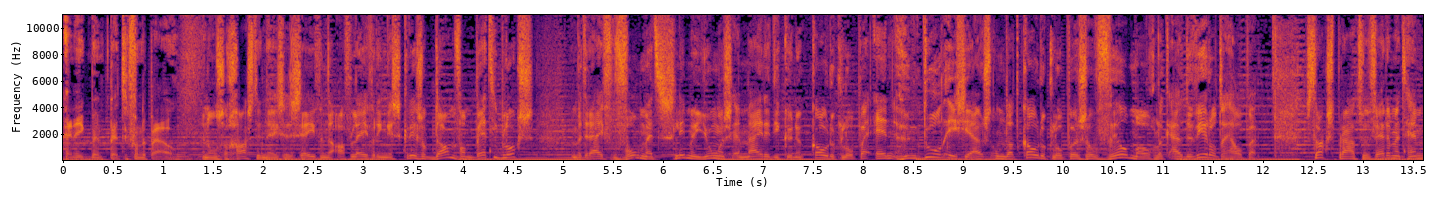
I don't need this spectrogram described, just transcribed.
En ik ben Patrick van der Pijl. En onze gast in deze zevende aflevering is Chris op Dam van Betty Blocks. Een bedrijf vol met slimme jongens en meiden die kunnen code kloppen. En hun doel is juist om dat code kloppen zoveel mogelijk uit de wereld te helpen. Straks praten we verder met hem.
